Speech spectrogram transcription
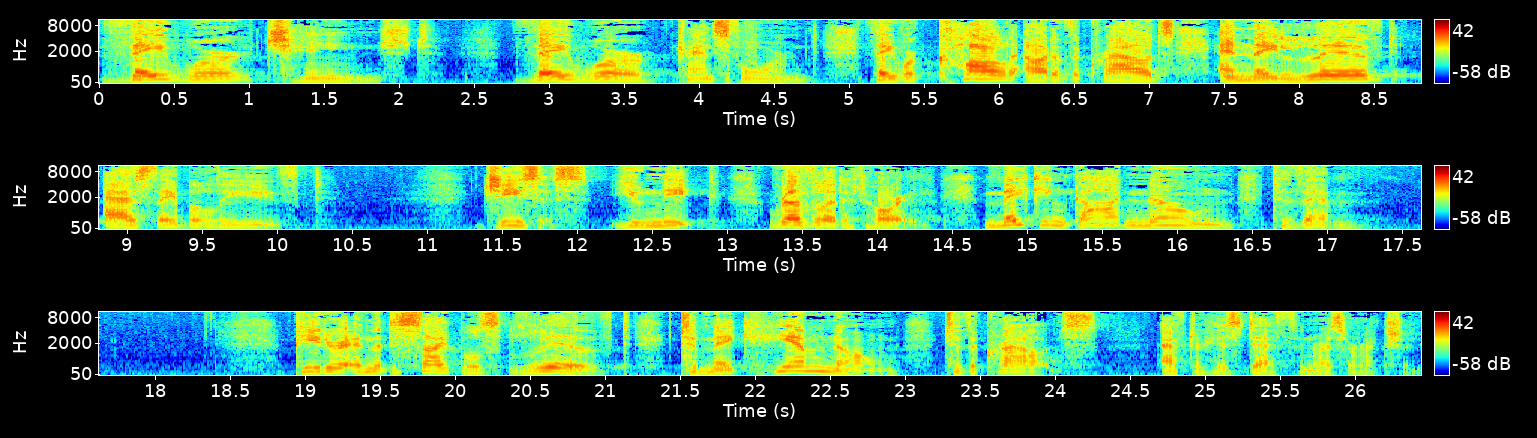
they were changed. They were transformed. They were called out of the crowds and they lived as they believed. Jesus, unique, revelatory, making God known to them. Peter and the disciples lived to make him known to the crowds after his death and resurrection.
